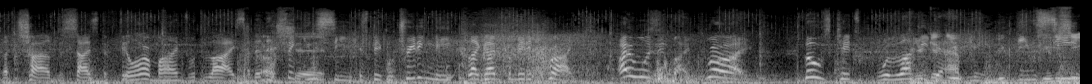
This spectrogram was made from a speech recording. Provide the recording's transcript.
God. a child decides to fill our minds with lies, and the Oh, next thing you see is people treating me like I'm committing crimes. I was in my prime. Those kids were lucky You to have you, me. you, Do you, you see can see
